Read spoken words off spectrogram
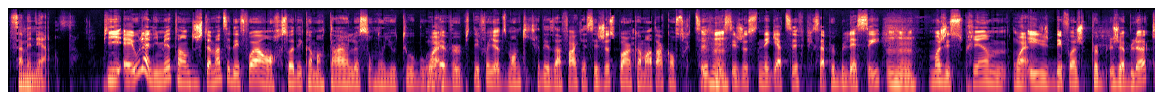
Ça m'énerve. Puis, est où la limite entre justement, tu sais, des fois, on reçoit des commentaires là, sur nos YouTube ou Ouais. whatever, puis des fois, il y a du monde qui écrit des affaires que c'est juste pas un commentaire constructif, mais que c'est juste négatif puis que ça peut blesser. Moi, j'ai supprime Ouais. et des fois, je, peux, je bloque.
